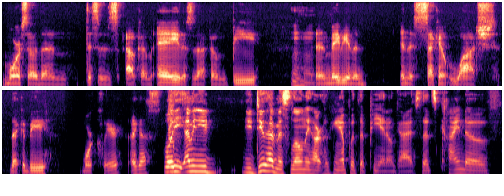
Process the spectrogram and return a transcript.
more so than this is outcome A, this is outcome B, mm-hmm. and maybe in a in a second watch that could be more clear. I guess. Well, I mean, you you do have Miss Lonely Heart hooking up with the piano guy, so that's kind of,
